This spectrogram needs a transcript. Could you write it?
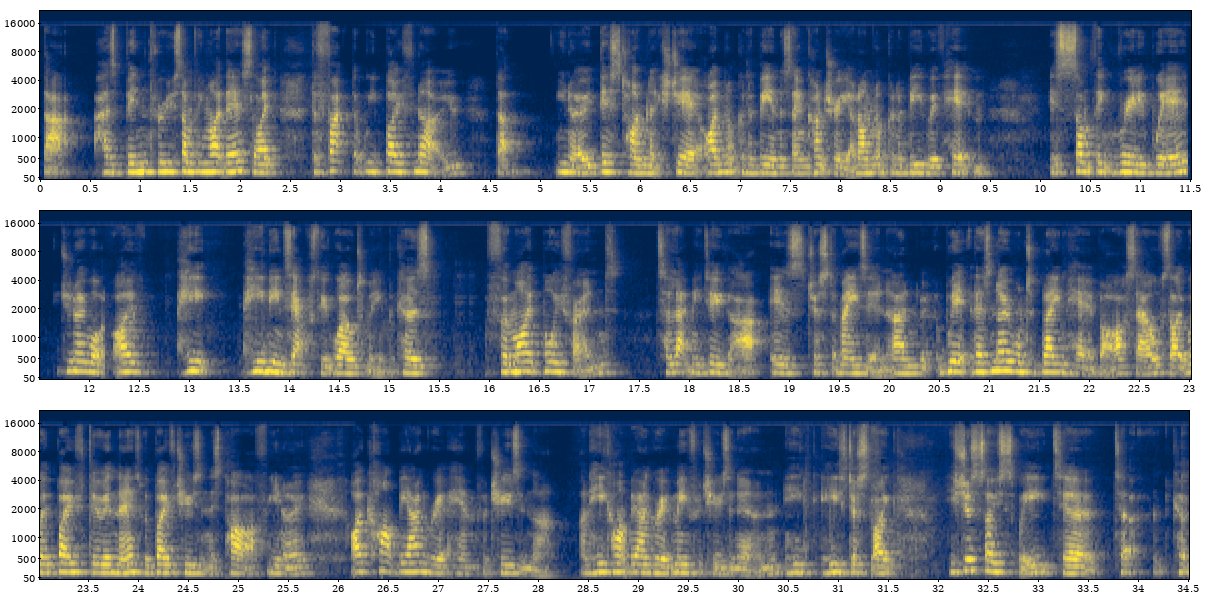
that has been through something like this. Like the fact that we both know that, you know, this time next year, I'm not going to be in the same country and I'm not going to be with him is something really weird. Do you know what? I he he means the absolute world to me because for my boyfriend to let me do that is just amazing. And there's no one to blame here but ourselves. Like we're both doing this. We're both choosing this path you know. I can't be angry at him for choosing that. And he can't be angry at me for choosing it. And he he's just like he's just so sweet to to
